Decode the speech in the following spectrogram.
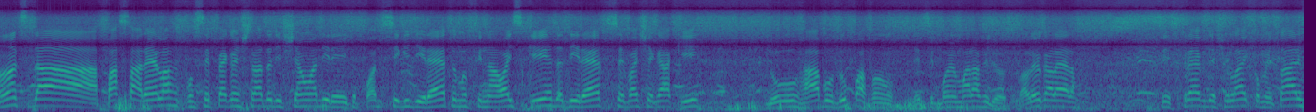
antes da passarela, você pega a estrada de chão à direita. Pode seguir direto, no final à esquerda, direto, você vai chegar aqui no rabo do pavão. Esse banho maravilhoso. Valeu, galera. Se inscreve, deixa o like, comentário.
